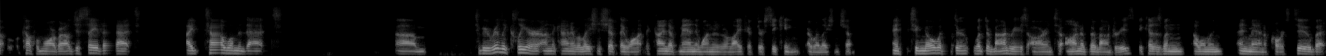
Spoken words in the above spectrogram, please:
a, couple more, but I'll just say that, that I tell women that um, to be really clear on the kind of relationship they want, the kind of man they want in their life if they're seeking a relationship, and to know what their what their boundaries are and to honor their boundaries. Because when a woman and man, of course, too, but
